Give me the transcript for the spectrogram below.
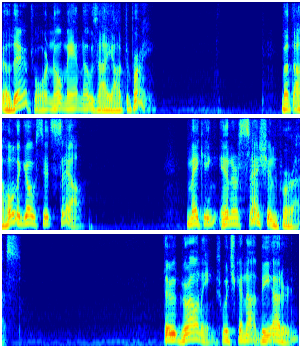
So therefore, no man knows how he ought to pray. But the Holy Ghost itself making intercession for us through groanings which cannot be uttered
